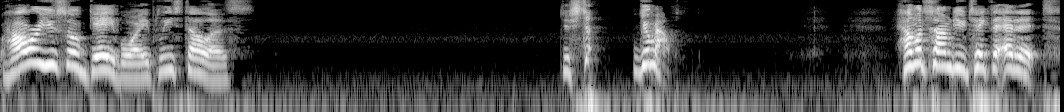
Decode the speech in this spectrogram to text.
How are you so gay, boy? Please tell us. Just shut your mouth. How much time do you take to edit?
